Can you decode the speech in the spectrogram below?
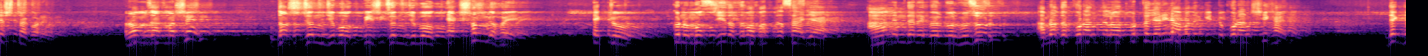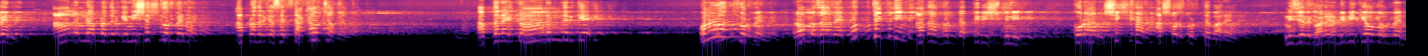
চেষ্টা করেন। রমজান মাসে দশ জন যুবক, বিশ জন যুবক একসঙ্গে হয়ে একটু কোন মসজিদ অথবা মাদ্রাসায় যায়, আলেমদের বলবল হুজুর, আমরা তো কোরআন তেলাওয়াত করতে জানি না, আমাদেরকে একটু কোরআন শিখায় দেন। দেখবেন, আলেমরা আপনাদেরকে নিষেধ করবে না, আপনাদের কাছে টাকাও চাবে না। আপনারা একটু আলেমদেরকে অনুরোধ করবেন, রমজানে প্রত্যেক দিন আধা ঘণ্টা তিরিশ মিনিট কোরআন শিক্ষার আসর করতে পারেন। নিজের ঘরের বিবিকেও বলবেন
